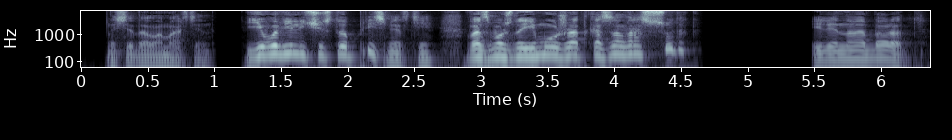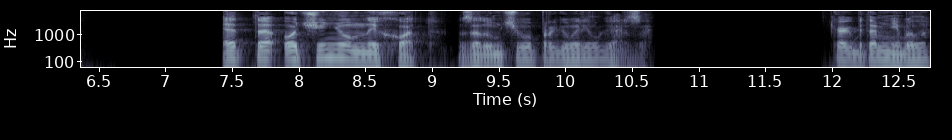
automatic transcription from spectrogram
— наседала Мартин, — его величество при смерти. Возможно, ему уже отказал рассудок? Или наоборот? Это очень умный ход, задумчиво проговорил Гарза. Как бы там ни было,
